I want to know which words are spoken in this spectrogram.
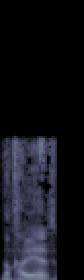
Don Javier,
